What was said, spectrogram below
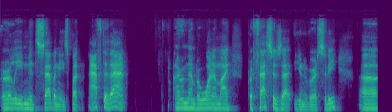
early mid 70s. But after that, I remember one of my professors at university, uh,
